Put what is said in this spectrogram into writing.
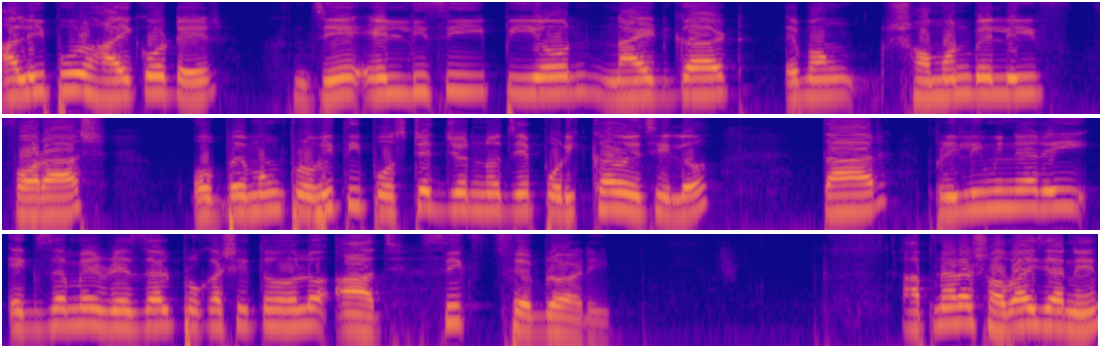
আলিপুর হাইকোর্টের যে এলডিসি পিওন নাইট গার্ড এবং সমন বেলি ফরাস ও এবং প্রভৃতি পোস্টের জন্য যে পরীক্ষা হয়েছিল, তার প্রিলিমিনারি এক্সামের রেজাল্ট প্রকাশিত হলো আজ, সিক্স ফেব্রুয়ারি। আপনারা সবাই জানেন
